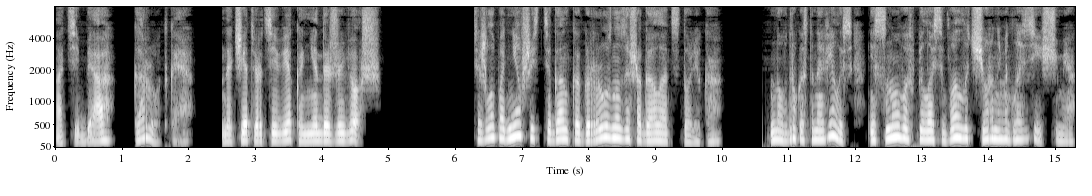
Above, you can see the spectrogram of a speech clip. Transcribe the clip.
«А тебя короткая». До четверти века не доживешь. Тяжело поднявшись, цыганка грузно зашагала от столика. Но вдруг остановилась и снова впилась в Аллу черными глазищами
